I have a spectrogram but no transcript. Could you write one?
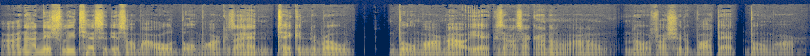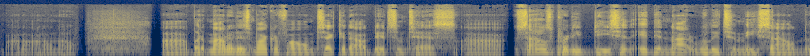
uh, and i initially tested this on my old boom arm because i hadn't taken the Rode boom arm out yet because i was like i don't i don't know if i should have bought that boom arm. I don't, I don't know uh, but mounted this microphone, checked it out, did some tests. Uh, sounds pretty decent. It did not really, to me, sound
